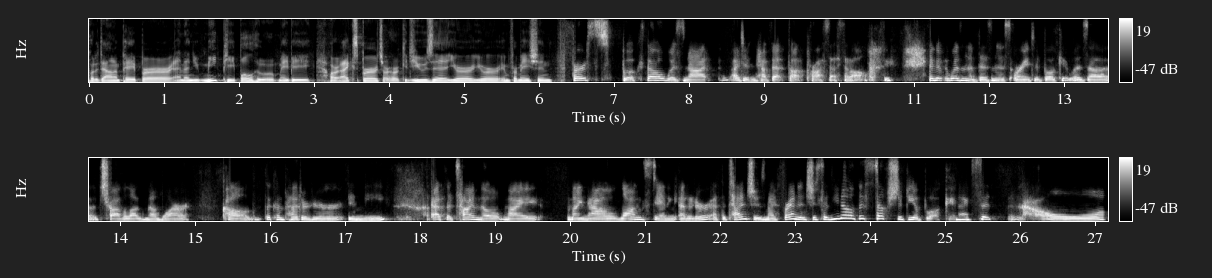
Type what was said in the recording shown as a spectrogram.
put it down on paper and then you meet people who maybe are experts or who could use it your your information? First book though was not i didn't have that thought process at all. And it wasn't a business oriented book. It was a travelogue memoir called the competitor in me. At the time though my my now long-standing editor at the time she was my friend and she said you know this stuff should be a book. And i said no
